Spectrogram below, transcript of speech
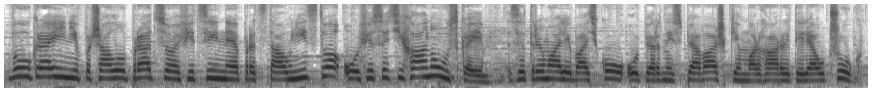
Ва ўкраіне пачало працу афіцыйнае прадстаўніцтва офіса ціханаўскай. Затрымалі бацькоў опернай спявашкі Маргарыты Ляўчук.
